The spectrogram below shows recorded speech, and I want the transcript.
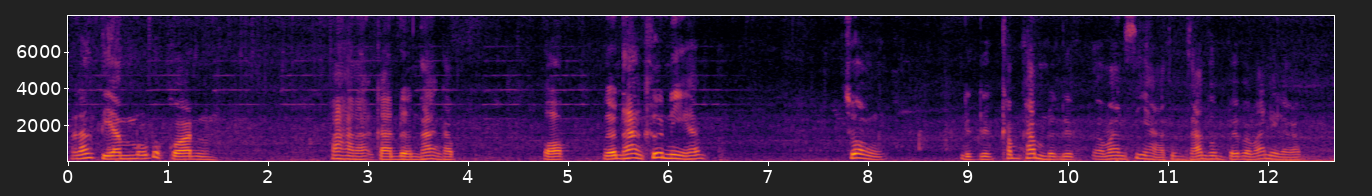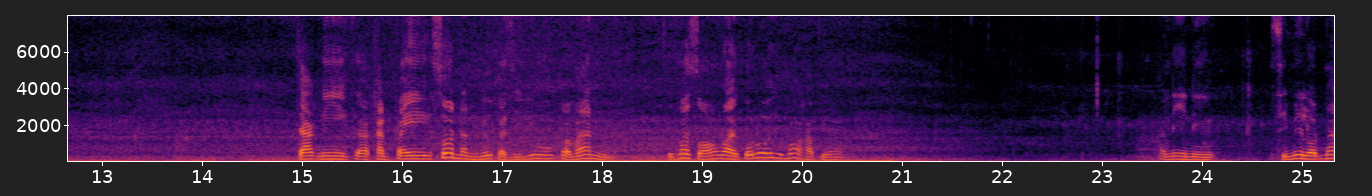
กำลังเตรียมอุปกรณ์ พาหนะการเดินทางครับ ออกเดินทางขึ้นนี่ครับ ช่วงดึกๆค่ำๆดึกๆประมาณสี่หาทุ่มสามทุ่มไปประมาณนี้แหละครับ จากนี้ก็คันไปโซนนั้นอยู่กับสิอยู่ประมาณสิบว่าสองร้อยกิโลอยู่บ่ครับพี่น้องอันนี้นี่สิมีรถมา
